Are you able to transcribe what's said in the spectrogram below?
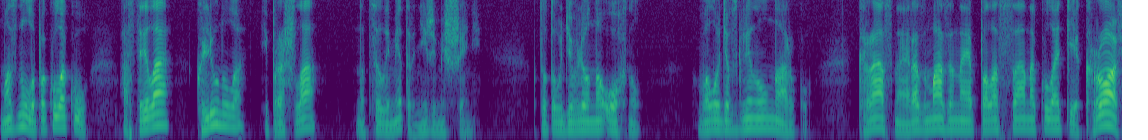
мазнуло по кулаку, а стрела клюнула и прошла на целый метр ниже мишени. Кто-то удивленно охнул. Володя взглянул на руку. Красная размазанная полоса на кулаке. Кровь!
